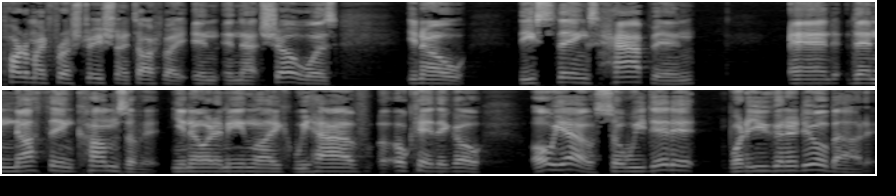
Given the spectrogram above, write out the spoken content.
part of my frustration I talked about in, in that show was, you know, these things happen and then nothing comes of it. You know what I mean? Like we have, okay, they go, oh yeah, so we did it. What are you going to do about it?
